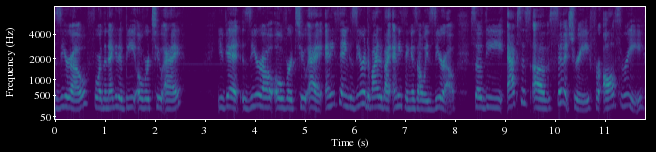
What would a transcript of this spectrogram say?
0 for the negative b over 2a, you get 0 over 2a. Anything, 0 divided by anything is always 0. So the axis of symmetry for all three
